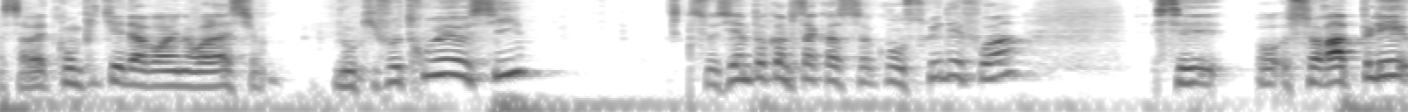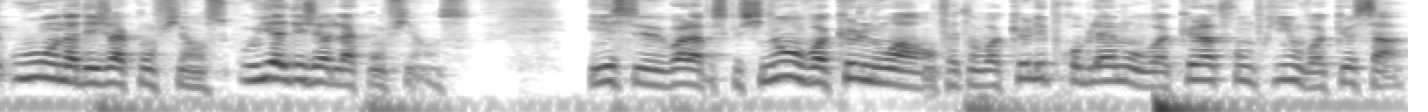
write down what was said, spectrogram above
ça va être compliqué d'avoir une relation. Donc il faut trouver aussi, c'est aussi un peu comme ça ça se construit des fois, c'est se rappeler où on a déjà confiance, où il y a déjà de la confiance. Et voilà, parce que sinon on voit que le noir, en fait, on voit que les problèmes, on voit que la tromperie, on voit que ça.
